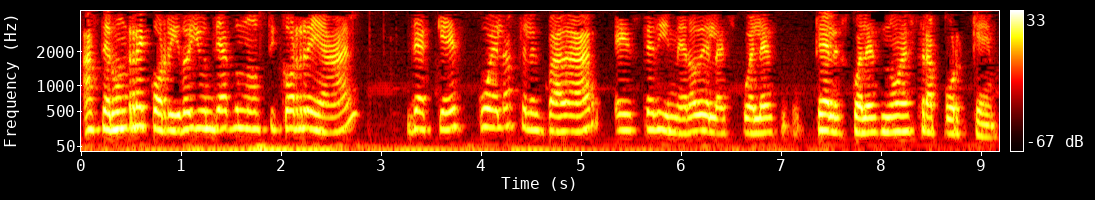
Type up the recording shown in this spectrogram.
hacer un recorrido y un diagnóstico real de qué escuelas se les va a dar este dinero de la escuela, que la escuela es nuestra, porque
